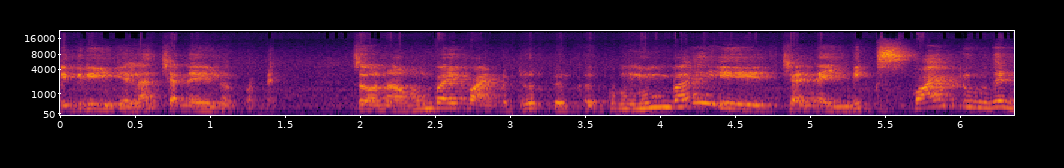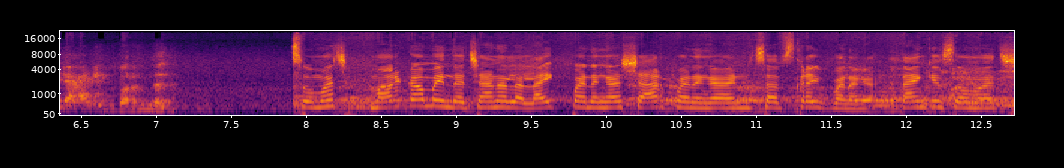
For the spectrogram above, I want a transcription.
டிகிரி uh, எல்லாம் சென்னையில் பண்ணேன். ஸோ நான் மும்பை கோயம்புத்தூர் மும்பை சென்னை மிக்ஸ் கோயம்புத்தூர் வந்து என் டேடி பிறந்தது. ஸோ மச் மறக்காமல் இந்த சேனலை லைக் பண்ணுங்கள் ஷேர் பண்ணுங்கள் அண்ட் சப்ஸ்கிரைப் பண்ணுங்கள் தேங்க்யூ ஸோ மச்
